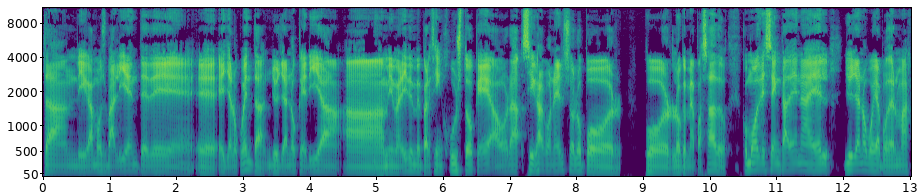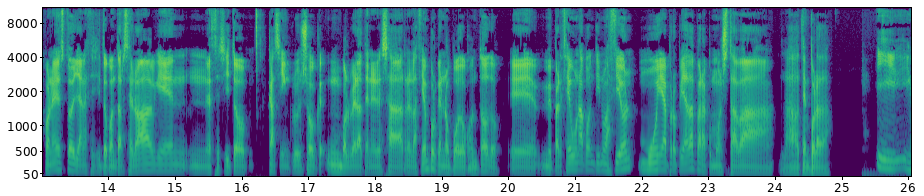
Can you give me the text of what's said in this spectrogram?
tan, digamos, valiente de, eh, ella lo cuenta, yo ya no quería a mi marido y me parece injusto que ahora siga con él solo por, por lo que me ha pasado. Cómo desencadena él, yo ya no voy a poder más con esto, ya necesito contárselo a alguien, necesito casi incluso volver a tener esa relación porque no puedo con todo. Eh, me parece una continuación muy apropiada para cómo estaba la temporada. Y,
